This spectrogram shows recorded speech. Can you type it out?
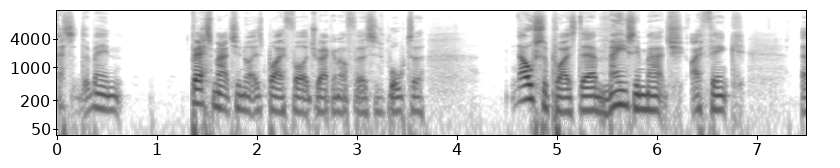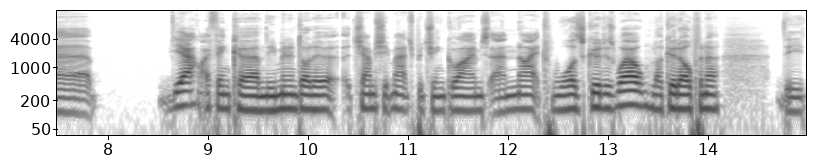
It's, I mean, best match tonight is by far Dragunov versus Walter. No surprise there. Amazing match, I think. Uh, yeah, I think um, the million dollar championship match between Grimes and Knight was good as well, like good opener. The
